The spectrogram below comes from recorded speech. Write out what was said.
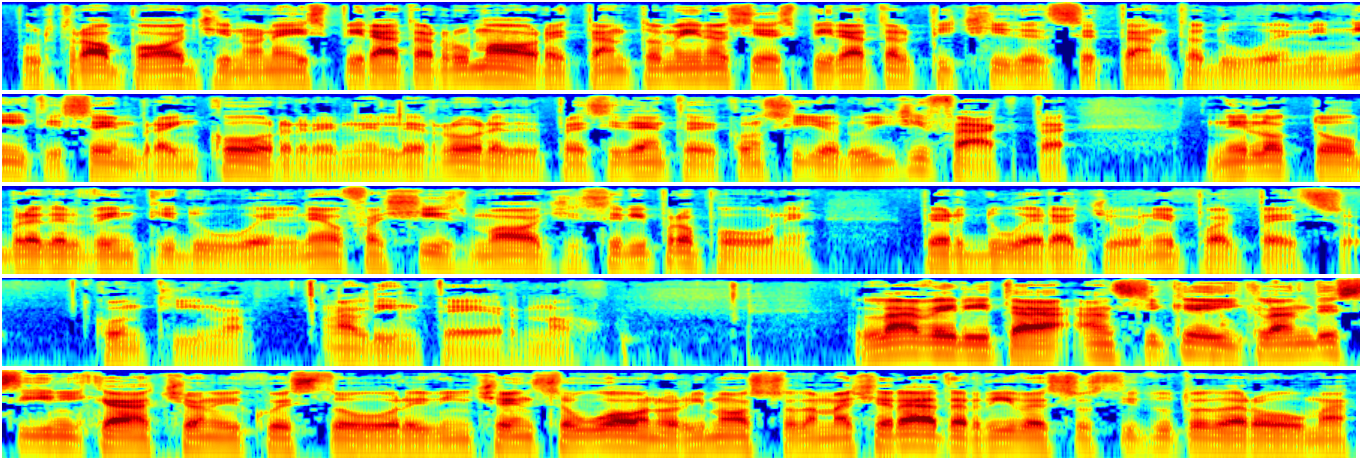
Purtroppo oggi non è ispirato al rumore, tantomeno si è ispirato al PC del 72. Minniti sembra incorrere nell'errore del presidente del Consiglio Luigi Facta nell'ottobre del 22. Il neofascismo oggi si ripropone per due ragioni e poi il pezzo continua all'interno. La verità, anziché i clandestini cacciano il questore. Vincenzo Buono, rimosso da Macerata, arriva il sostituto da Roma.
